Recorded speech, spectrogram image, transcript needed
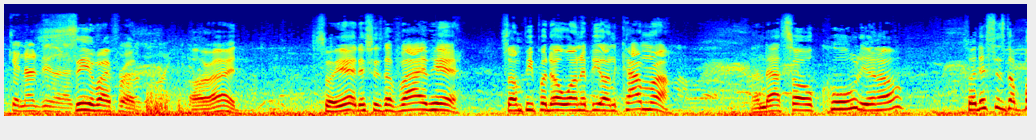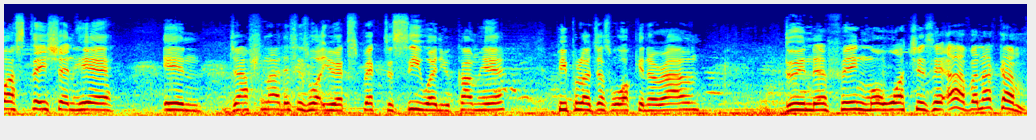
Okay, Nandri big. See you, my friend. Okay. All right. So yeah, this is the vibe here. Some people don't want to be on camera, and that's all cool, you know. So this is the bus station here in Jaffna. This is what you expect to see when you come here. People are just walking around, doing their thing. More watches here. Ah, Vanakam.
